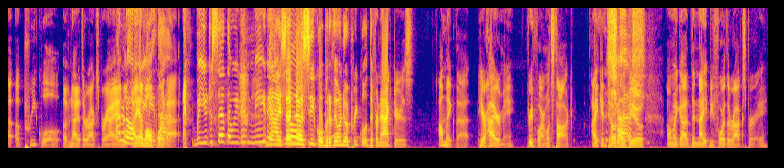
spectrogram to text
a, a prequel of Night at the Roxbury, I am I don't know if I am all for that. that. But you just said that we didn't need it. no, I said no. sequel, but if they want to do a prequel with different actors, I'll make that. Here, hire me. Freeform, let's talk. I could totally do. Oh my god, the night before the Roxbury,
